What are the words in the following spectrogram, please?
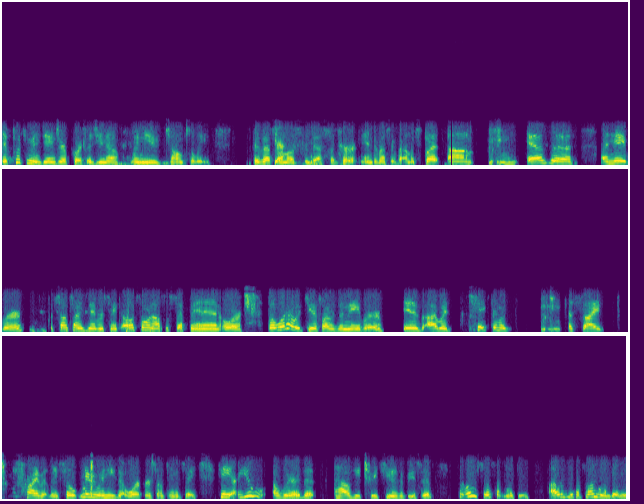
it puts them in danger, of course, as you know, when you tell them to leave. Because that's yes. where most of the deaths occur in domestic violence. But um, as a a neighbor, but sometimes neighbors think, oh, someone else will step in, or. But what I would do if I was a neighbor is I would take them aside privately. So maybe when he's at work or something, and say, hey, are you aware that how he treats you is abusive? So let me share something with you. I was with a friend one day,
